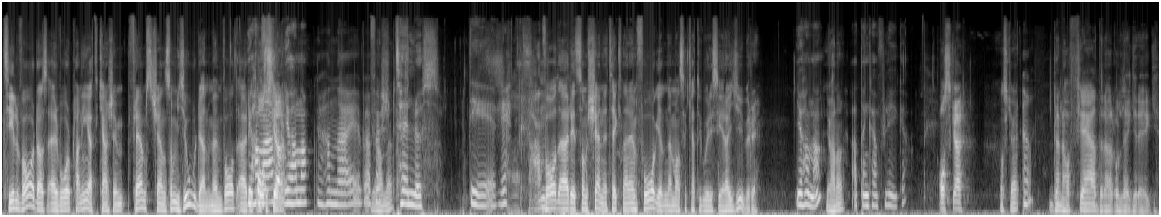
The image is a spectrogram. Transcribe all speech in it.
Till vardags är vår planet kanske främst känd som jorden, men vad är det Johanna, Oskar. Johanna, Johanna är bra Johanna. först. tellus. Det är rätt. Vad är det som kännetecknar en fågel när man ska kategorisera djur? Johanna, Johanna? att den kan flyga. Oskar. Oskar? Den har fjädrar och lägger ägg.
